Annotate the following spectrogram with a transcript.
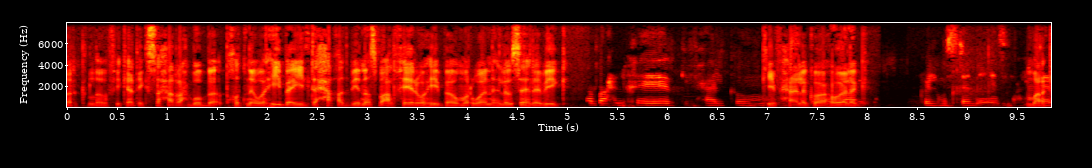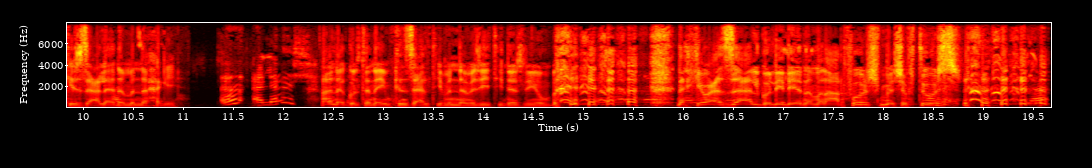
بارك الله فيك. يعطيك الصحة. نرحبوا بأختنا وهيبة. التحقت بنا. صباح الخير وهيبة ومروان. أهلا وسهلا بك صباح الخير. كيف حالكم؟ كيف حالك وأحوالك؟ كل المستمعين صباح الخير. ماركيش زعلانة منا حقي. أه علاش؟ أنا قلت أنا يمكن زعلتي منا ما جيتيناش اليوم. نحكيو على الزعل قولي لي أنا ما نعرفوش ما شفتوش. لا لا.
